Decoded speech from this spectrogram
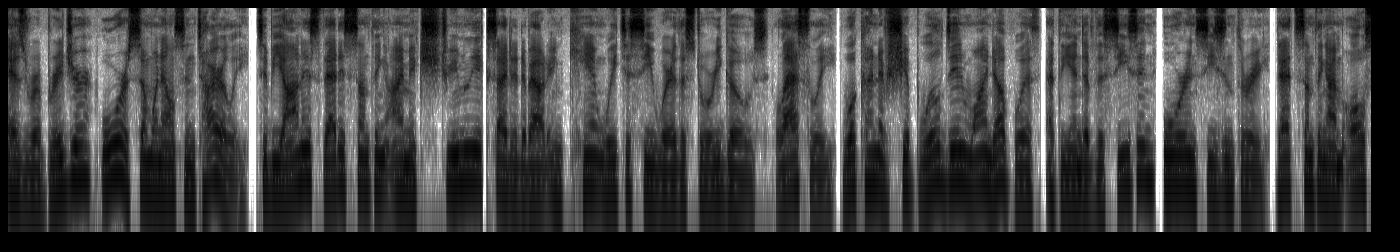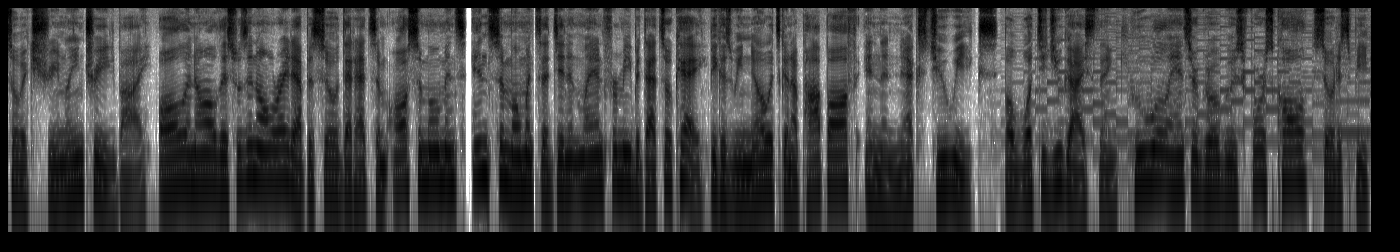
Ezra Bridger, or someone else entirely? To be honest, that is something I'm extremely excited about and can't wait to see where the story goes. Lastly, what kind of ship will Din wind up with at the end of the season or in season 3? That's something I'm also extremely intrigued by. All in all, this was an alright episode that had some awesome moments and some moments that didn't land for me, but that's okay because we know it's gonna pop off in the next two weeks. But what did you guys think? Who will answer Grogu's force call, so to speak?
